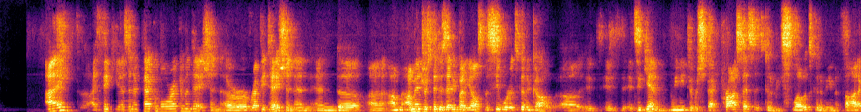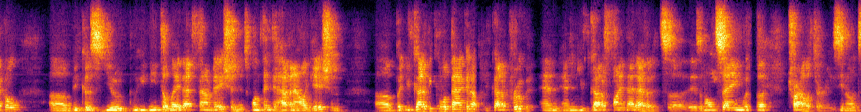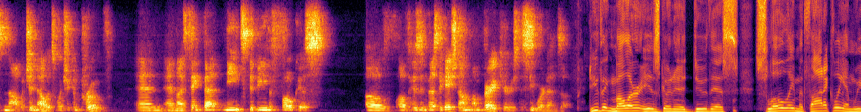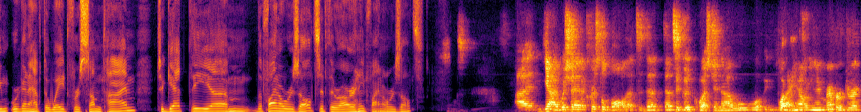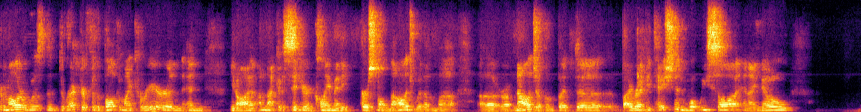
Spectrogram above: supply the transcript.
I I think he has an impeccable recommendation or reputation, and and uh, I'm I'm interested as anybody else to see where it's going to go. Uh, it, it, it's again, we need to respect process. It's going to be slow. It's going to be methodical uh, because you we need to lay that foundation. It's one thing to have an allegation, uh, but you've got to be able to back it up. You've got to prove it, and and you've got to find that evidence. Uh, there's an old saying with the trial attorneys, you know, it's not what you know, it's what you can prove. And and I think that needs to be the focus of of his investigation. I'm I'm very curious to see where it ends up. Do you think Mueller is going to do this slowly, methodically, and we we're going to have to wait for some time to get the um, the final results, if there are any final results? Uh, yeah, I wish I had a crystal ball. That's a, that, that's a good question. Uh, what I know, you remember, Director Mueller was the director for the bulk of my career, and and you know, I, am not going to sit here and claim any personal knowledge with him uh, uh, or knowledge of him, but uh, by reputation and what we saw, and I know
